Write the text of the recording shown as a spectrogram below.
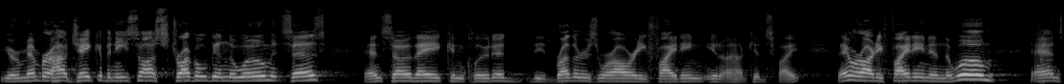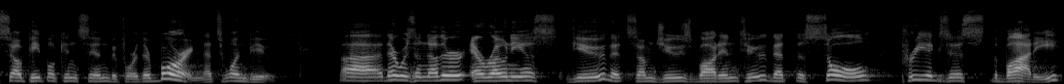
You remember how Jacob and Esau struggled in the womb, it says? And so they concluded the brothers were already fighting. You know how kids fight. They were already fighting in the womb, and so people can sin before they're born. That's one view. Uh, there was another erroneous view that some Jews bought into that the soul pre exists the body.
